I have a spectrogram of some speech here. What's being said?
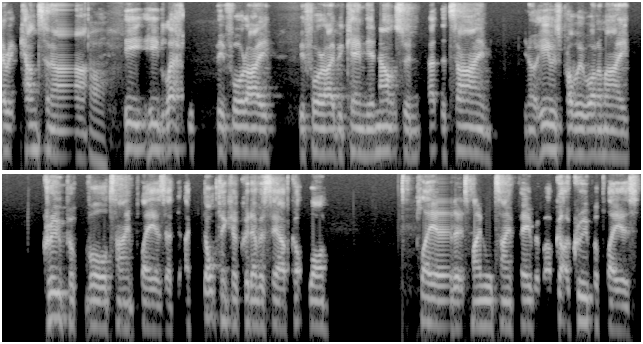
Eric Cantona. Oh. He he left before I before I became the announcer. And at the time, you know, he was probably one of my group of all-time players. I, I don't think I could ever say I've got one player that's my all-time favourite, but I've got a group of players,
